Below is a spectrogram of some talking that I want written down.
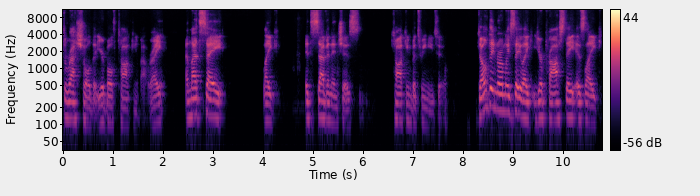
threshold that you're both talking about, right? And let's say like it's seven inches talking between you two. Don't they normally say like your prostate is like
